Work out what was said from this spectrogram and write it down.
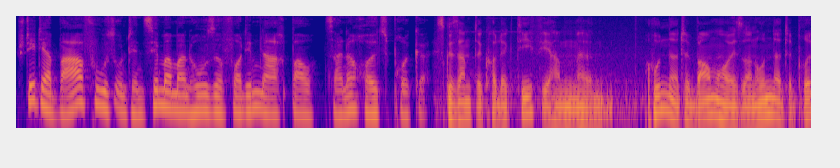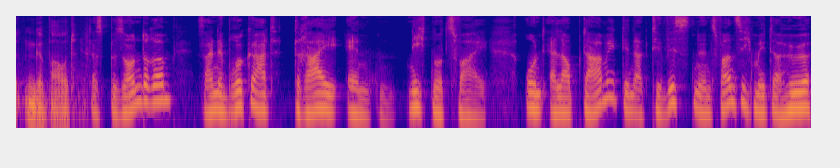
steht er barfuß und in Zimmermannhose vor dem Nachbau seiner Holzbrücke. Das gesamte Kollektiv, wir haben äh, hunderte Baumhäuser und hunderte Brücken gebaut. Das Besondere, seine Brücke hat drei Enden, nicht nur zwei, und erlaubt damit den Aktivisten in 20 Meter Höhe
